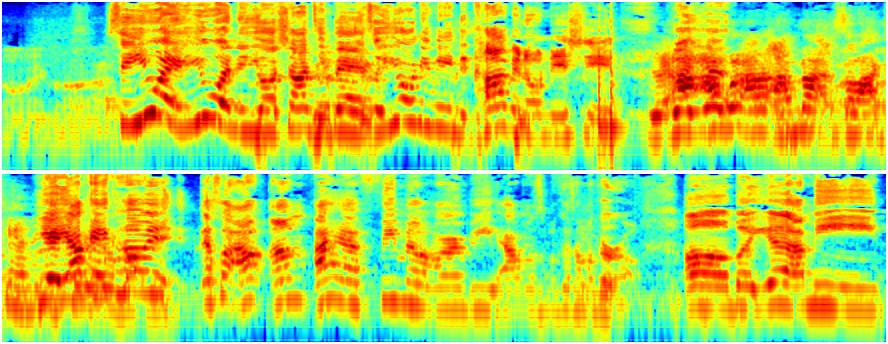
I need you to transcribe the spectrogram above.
Oh, ain't no, See, you ain't you wasn't in your Ashanti bag, so you don't even need to comment on this shit. Yeah, But I, yeah. I, am not, so I can't. Yeah, y'all can't comment. That's why I, I'm. I have female R and B albums because I'm a girl. Um, but yeah, I mean,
